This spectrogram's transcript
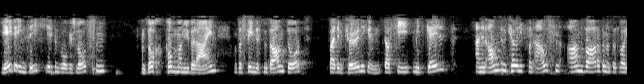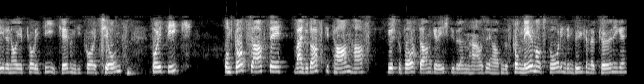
jede in sich irgendwo geschlossen, und doch kommt man überein, und das findest du dann dort bei den Königen, dass sie mit Geld einen anderen König von außen anwarben, und das war ihre neue Politik, eben die Koalitionspolitik. Und Gott sagte, weil du das getan hast, wirst du fortan Gericht über deinem Hause haben. Das kommt mehrmals vor in den Büchern der Könige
